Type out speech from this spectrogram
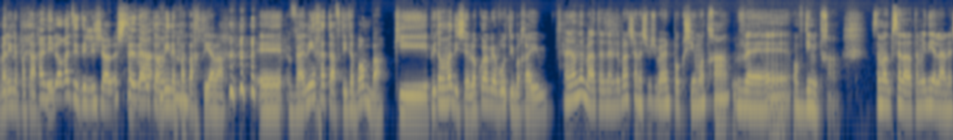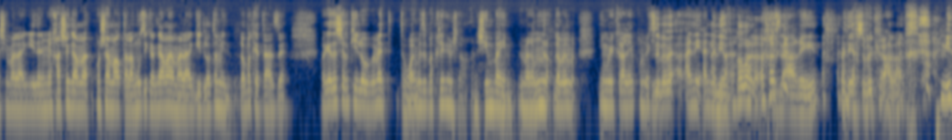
אבל הנה פתחתי. אני לא רציתי לשאול, שתדע. הכל טוב, הנה פתחתי, יאללה. אה, ואני חטפתי את הבומבה, כי פתאום הבנתי שלא כולם יעברו אותי בחיים. אני לא מדברת על זה, אני מדברת שאנשים שבאמת פוגשים אותך ועובדים איתך. זאת אומרת, בסדר, תמיד יהיה לאנשים מה להגיד. אני מניחה שגם, כמו שאמרת, למוזיקה גם היה מה להגיד, לא תמיד, לא בקטע הזה. בקטע של כאילו, באמת, אתם רואים את זה בקליפים שלו, אנשים באים ומרימים לו, גם אם, אם הוא יקרא לי פעם זה לקליפ. באמת, אני, אני, אני, קודם כל, תיזהרי, אני עכשיו אקרא לך. אני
